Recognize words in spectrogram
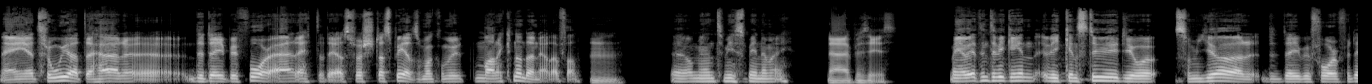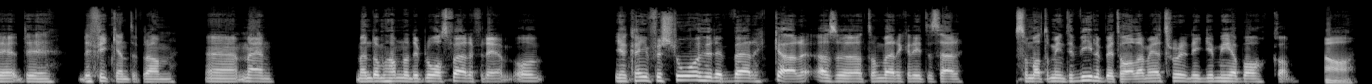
Nej, jag tror ju att det här, eh, The Day Before, är ett av deras första spel som har kommit ut på marknaden i alla fall. Mm. Om jag inte missminner mig. Nej, precis. Men jag vet inte vilken, vilken studio som gör The Day Before, för det, det, det fick jag inte fram. Eh, Men, men de hamnade i blåsväder för det. Och jag kan ju förstå hur det verkar, alltså att de verkar lite så här som att de inte vill betala, men jag tror det ligger mer bakom. Ja.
